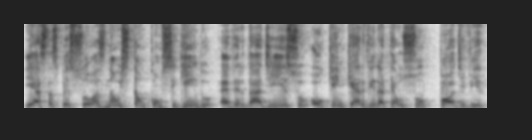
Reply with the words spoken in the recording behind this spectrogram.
e essas pessoas não estão conseguindo? É verdade isso? Ou quem quer vir até o sul pode vir?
